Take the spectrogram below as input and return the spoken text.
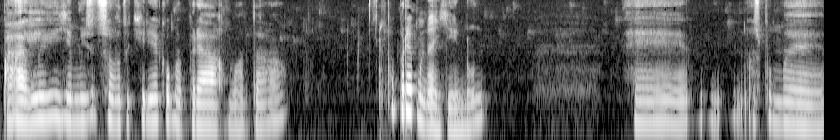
πάλι γεμίζω το Σαββατοκύριακο με πράγματα που πρέπει να γίνουν. Ε, ας πούμε,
